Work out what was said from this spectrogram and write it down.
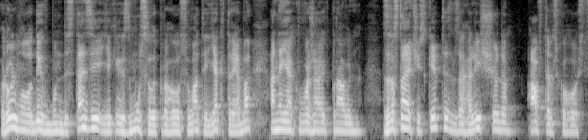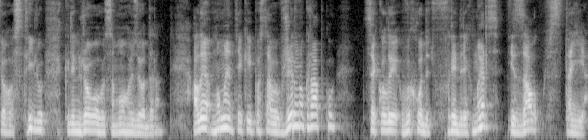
роль молодих в Бундестазі, яких змусили проголосувати як треба, а не як вважають правильно. Зростаючий скептиз взагалі щодо авторського з цього стилю крінжового самого Зьодера. Але момент, який поставив жирну крапку, це коли виходить Фрідріх Мерц і зал встає.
